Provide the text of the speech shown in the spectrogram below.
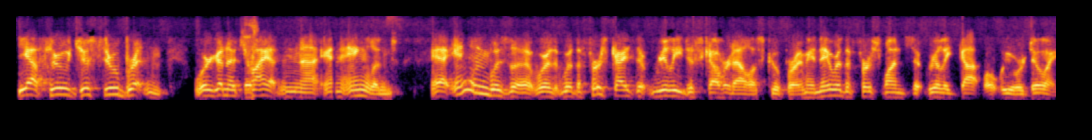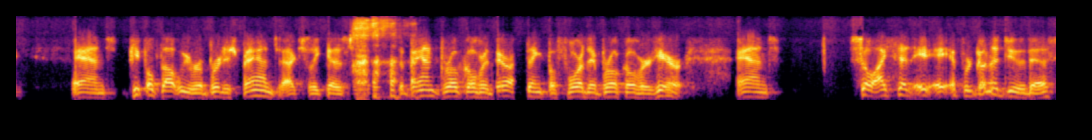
Yeah, through just through Britain. We're going to try it in uh, in England. Yeah, England was the were, were the first guys that really discovered Alice Cooper. I mean, they were the first ones that really got what we were doing. And people thought we were a British band actually because the band broke over there, I think, before they broke over here. And so I said, if we're going to do this,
